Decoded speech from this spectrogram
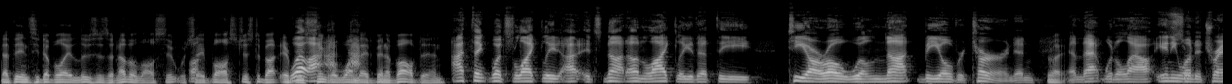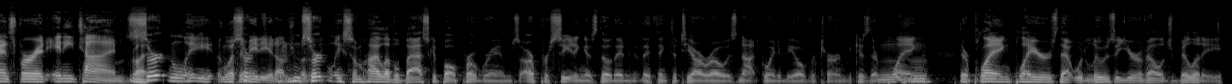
that the NCAA loses another lawsuit, which they've lost just about every Well, single I- one I- they've been involved in. I think what's likely, I- it's not unlikely that the TRO will not be overturned, and Right. and that would allow anyone to transfer at any time. certainly With immediate certainly some high level basketball programs are proceeding as though they, they think the TRO is not going to be overturned because they're Mm-hmm. playing they're playing players that would lose a year of eligibility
